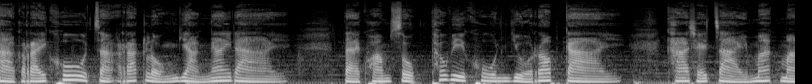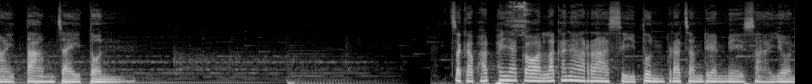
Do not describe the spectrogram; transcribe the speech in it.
หากไร้คู่จะรักหลงอย่างง่ายดาย แต่ความสุขทวีคูณอยู่รอบกาย ค่าใช้จ่ายมากมายตามใจตน จักรพัฒพยากรณ์ลัคนาราศีตุลประจำเดือนเมษายน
